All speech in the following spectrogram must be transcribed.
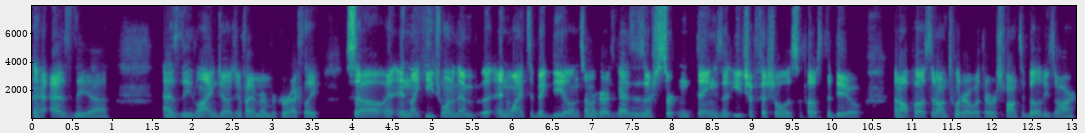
as the uh, as the line judge, if I remember correctly. So, and, and like each one of them, uh, and why it's a big deal in some regards, guys, is there's certain things that each official is supposed to do, and I'll post it on Twitter what their responsibilities are.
